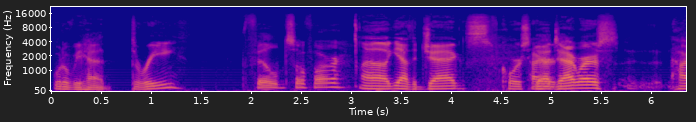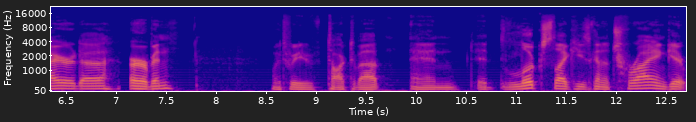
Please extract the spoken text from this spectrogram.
What have we had? Three filled so far. Uh, yeah. The Jags, of course, Yeah. Jaguars hired uh, Urban, which we've talked about, and it looks like he's going to try and get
